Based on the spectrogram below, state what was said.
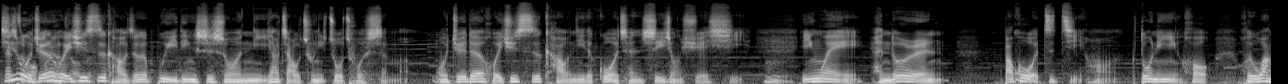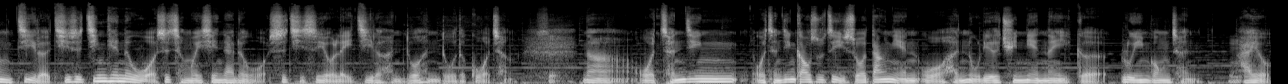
其实我觉得回去思考这个不一定是说你要找出你做错什么，我觉得回去思考你的过程是一种学习。嗯，因为很多人。包括我自己哈，多年以后会忘记了，其实今天的我是成为现在的我，是其实有累积了很多很多的过程。是，那我曾经我曾经告诉自己说，当年我很努力的去念那一个录音工程，还有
